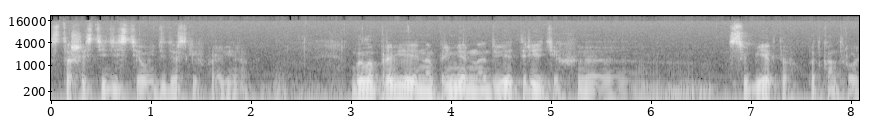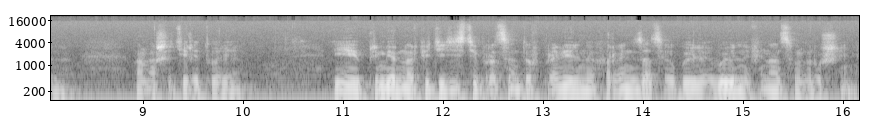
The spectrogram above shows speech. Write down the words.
160 аудиторских проверок было проверено примерно две трети э, субъектов подконтрольных на нашей территории. И примерно в 50% проверенных организациях были выявлены финансовые нарушения.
